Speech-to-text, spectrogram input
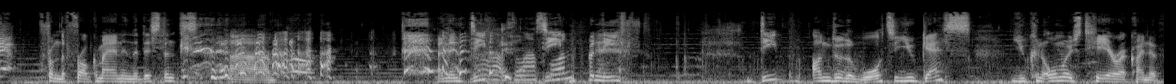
from the frogman in the distance. Um, and then deep, that was the deep one. beneath, deep under the water, you guess, you can almost hear a kind of.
